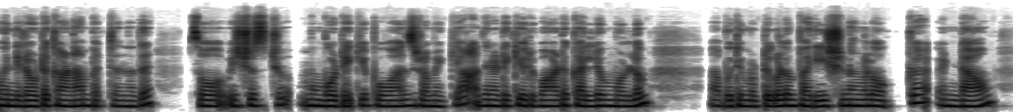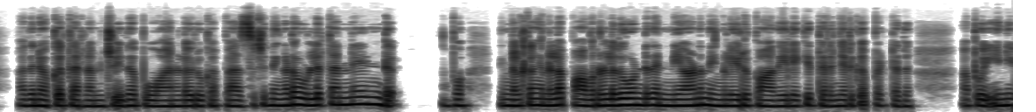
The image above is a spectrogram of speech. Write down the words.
മുന്നിലോട്ട് കാണാൻ പറ്റുന്നത്. സോ വിശ്വസിച്ചു മുമ്പോട്ടേക്ക് പോകാൻ ശ്രമിക്കുക. അതിനിടയ്ക്ക് ഒരുപാട് കല്ലും മുള്ളും ബുദ്ധിമുട്ടുകളും പരീക്ഷണങ്ങളും ഒക്കെ ഉണ്ടാവും. അതിനൊക്കെ തരണം ചെയ്ത് പോകാനുള്ള ഒരു കപ്പാസിറ്റി നിങ്ങളുടെ ഉള്ളിൽ തന്നെ ഉണ്ട്. അപ്പോൾ നിങ്ങൾക്ക് അങ്ങനെയുള്ള പവർ ഉള്ളത് കൊണ്ട് തന്നെയാണ് നിങ്ങൾ ഈ ഒരു പാതയിലേക്ക് തിരഞ്ഞെടുക്കപ്പെട്ടത്. അപ്പോൾ ഇനി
